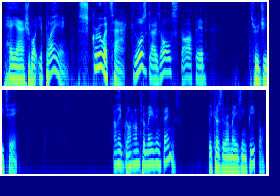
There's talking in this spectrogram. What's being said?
Hey Ash, What You Playing, Screw Attack. Those guys all started through GT. And they've gone on to amazing things because they're amazing people.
